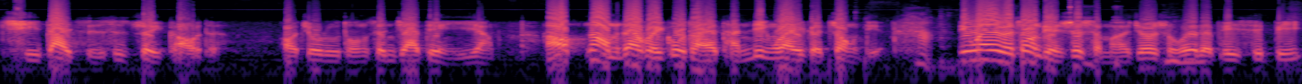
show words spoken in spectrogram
期待值是最高的，哦，就如同身家店一样，好，那我们再回过头来谈另外一个重点。好，另外一个重点是什么？就是所谓的 PCB。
